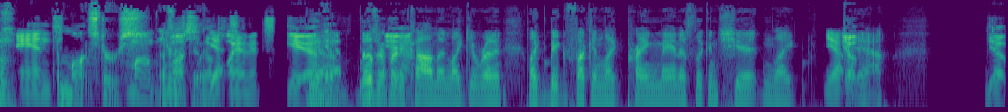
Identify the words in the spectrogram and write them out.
like and the monsters. Mon- Monsters essentially. Yes. planets. Yeah, Yeah. Yeah. those are pretty Yeah. common. Like you're running like big fucking like praying mantis looking shit and like yeah Yep. yeah. Yep.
